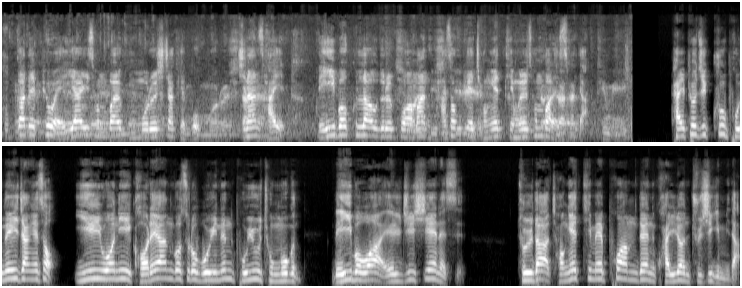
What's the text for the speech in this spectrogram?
국가대표 AI 선발 공모를 시작했고 지난 4일 네이버 클라우드를 포함한 5개 정예팀을 선발했습니다. 발표 직후 본회의장에서 이 의원이 거래한 것으로 보이는 보유 종목은 네이버와 LG CNS 둘 다 정예팀에 포함된 관련 주식입니다.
